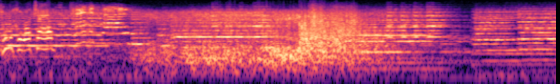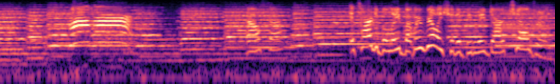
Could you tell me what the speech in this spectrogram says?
Tomoko, watch out. Tomoko! It's hard to believe, but we really should have believed our children.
